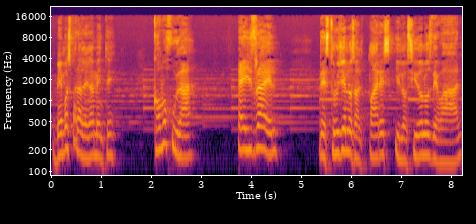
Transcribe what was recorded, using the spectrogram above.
Vemos paralelamente cómo Judá e Israel destruyen los altares y los ídolos de Baal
